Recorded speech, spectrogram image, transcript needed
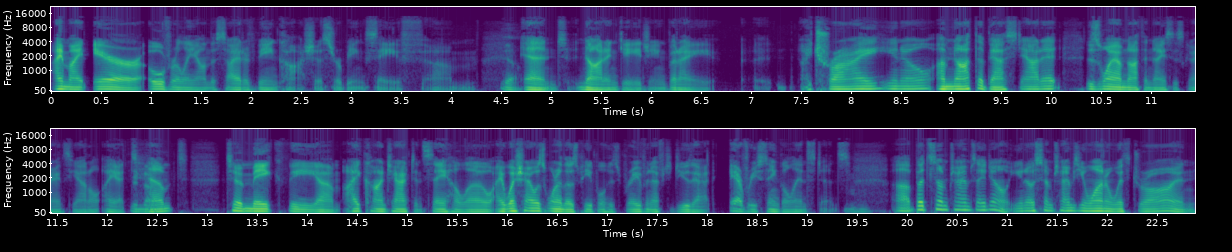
I might err overly on the side of being cautious or being safe um, Yeah. and not engaging. But I, I try. You know, I'm not the best at it. This is why I'm not the nicest guy in Seattle. I attempt to make the um, eye contact and say hello. I wish I was one of those people who's brave enough to do that every single instance. Mm-hmm. Uh, but sometimes I don't. You know, sometimes you want to withdraw and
